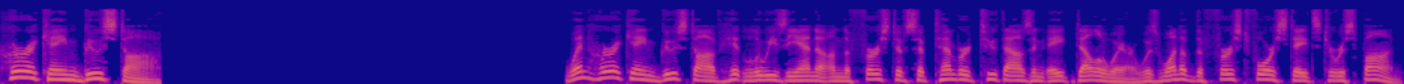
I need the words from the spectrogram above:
Hurricane Gustav When Hurricane Gustav hit Louisiana on 1 September 2008 Delaware was one of the first four states to respond.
